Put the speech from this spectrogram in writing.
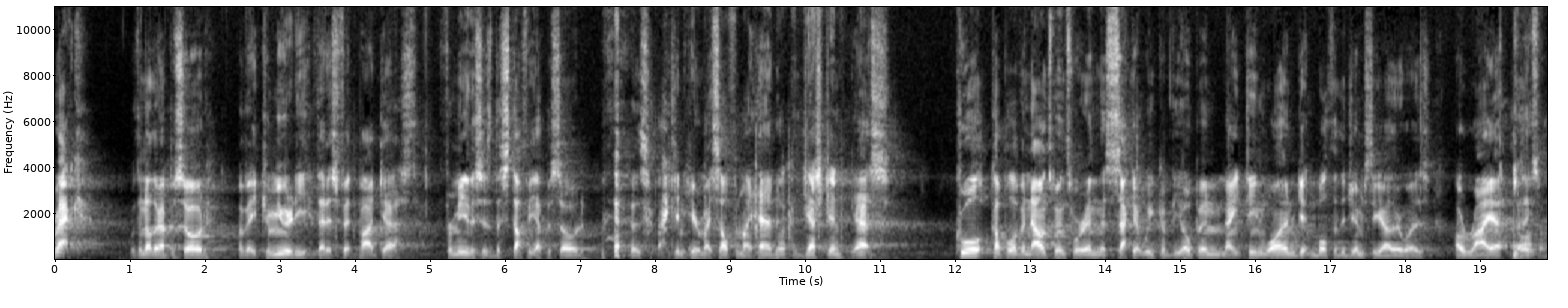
We're back with another episode of a Community That Is Fit podcast. For me, this is the stuffy episode because I can hear myself in my head. A little congestion. Yes. Cool couple of announcements. We're in the second week of the Open. 19 1. Getting both of the gyms together was a riot. Awesome.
